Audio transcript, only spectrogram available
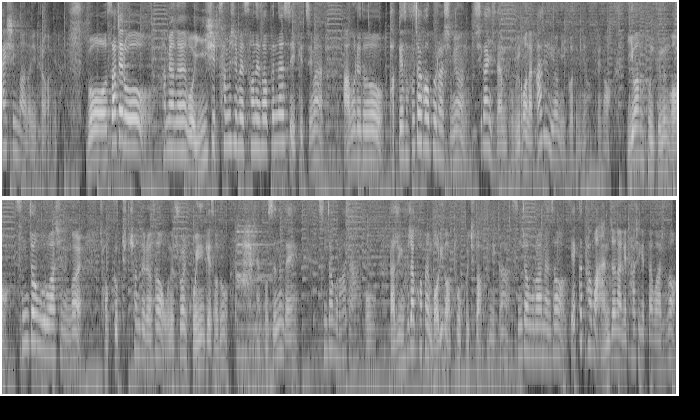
80만 원이 들어갑니다. 뭐 싸제로 하면은 뭐 20, 30의 선에서 끝날 수 있겠지만 아무래도 밖에서 후작업을 하시면 시간이 지나면서 울거나 까질 위험이 있거든요. 그래서 이왕 돈 드는 거 순정으로 하시는 걸 적극 추천드려서 오늘 추월 고객님께서도 아 그냥 돈 쓰는데 순정으로 하자. 뭐 나중에 후작업하면 머리도 아프고 골치도 아프니까 순정으로 하면서 깨끗하고 안전하게 타시겠다고 하셔서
